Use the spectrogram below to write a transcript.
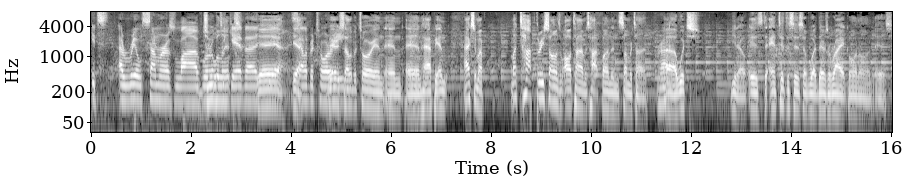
it's a real summer of love. We're all together, yeah, yeah, yeah. celebratory, very celebratory and, and and happy. And actually, my my top three songs of all time is "Hot Fun" in the summertime, Right. uh, which you know is the antithesis of what "There's a Riot Going On" is.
